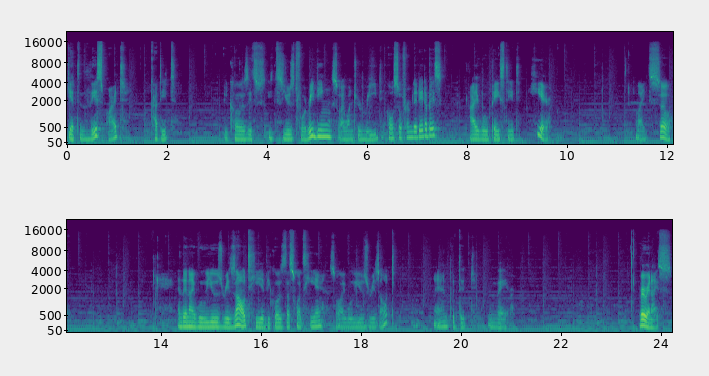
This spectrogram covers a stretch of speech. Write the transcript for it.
get this part, cut it because it's it's used for reading so I want to read also from the database. I will paste it here like so. And then I will use result here because that's what's here so I will use result and put it there. Very nice.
